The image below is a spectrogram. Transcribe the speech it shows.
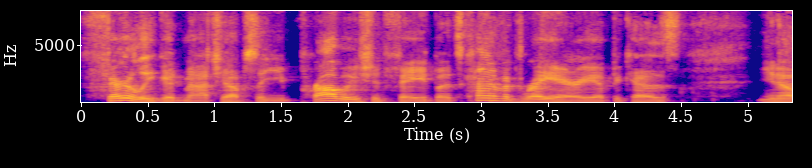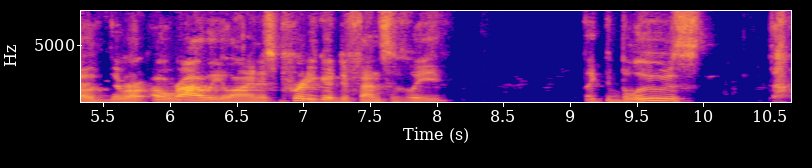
fairly good matchup, so you probably should fade, but it's kind of a gray area because you know the O'Reilly line is pretty good defensively. Like the Blues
